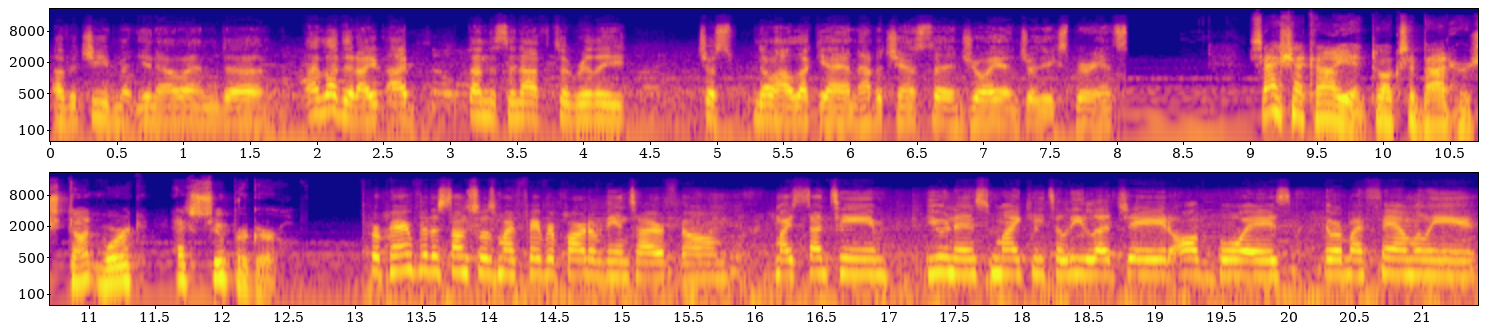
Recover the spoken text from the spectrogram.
of achievement, you know, and uh, I loved it. I, I've done this enough to really just know how lucky I am to have a chance to enjoy it, enjoy the experience. Sasha Calle talks about her stunt work as Supergirl. Preparing for the stunts was my favorite part of the entire film. My stunt team, Eunice, Mikey, Talila, Jade, all the boys, they were my family.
